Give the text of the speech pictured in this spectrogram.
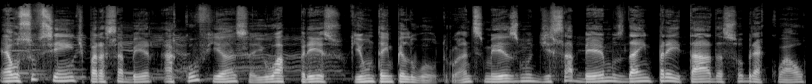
É o suficiente para saber a confiança e o apreço que um tem pelo outro, antes mesmo de sabermos da empreitada sobre a qual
